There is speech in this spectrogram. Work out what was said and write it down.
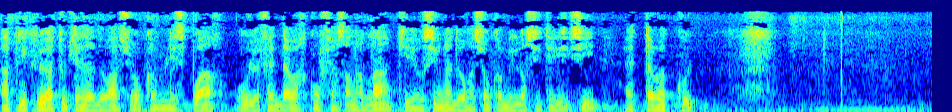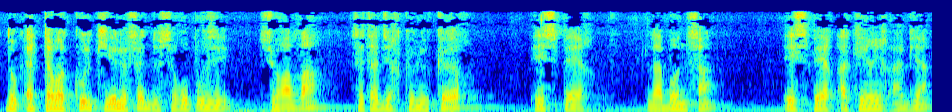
applique-le à toutes les adorations, comme l'espoir ou le fait d'avoir confiance en Allah, qui est aussi une adoration, comme ils l'ont cité ici, at-tawakkul. Donc, at-tawakkul qui est le fait de se reposer sur Allah, c'est-à-dire que le cœur espère la bonne fin espère acquérir un bien,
